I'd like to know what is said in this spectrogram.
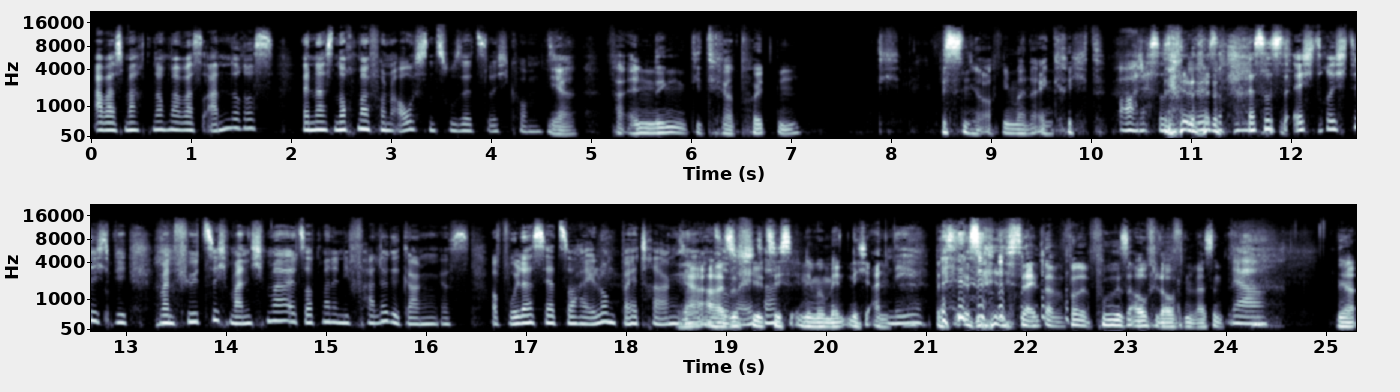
aber es macht nochmal was anderes, wenn das nochmal von außen zusätzlich kommt. ja, vor allen Dingen die Therapeuten, die wissen ja auch, wie man einen kriegt. Oh, das ist böse. Das ist echt richtig, wie, man fühlt sich manchmal, als ob man in die Falle gegangen ist, obwohl das ja zur Heilung beitragen soll. Ja, aber so, so fühlt sich in dem Moment nicht an. Nee. Das ist, das ist einfach pu- pures Auflaufen lassen. Ja, Ja,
